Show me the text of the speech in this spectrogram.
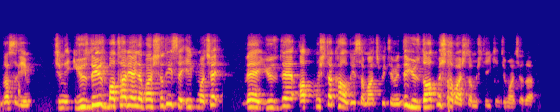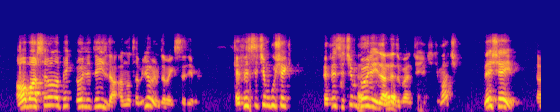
nasıl diyeyim şimdi %100 bataryayla başladıysa ilk maça ve %60'da kaldıysa maç bitiminde %60'la başlamıştı ikinci maça da. Ama Barcelona pek öyle değildi. Anlatabiliyor muyum demek istediğimi? Efes için bu şey Efes için böyle evet. ilerledi evet. bence ilk iki maç. Ve şey e,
